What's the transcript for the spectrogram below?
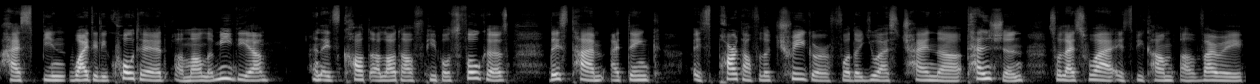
has been widely quoted among the media, and it's caught a lot of people's focus. This time, I think it's part of the trigger for the US China tension. So that's why it's become a very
